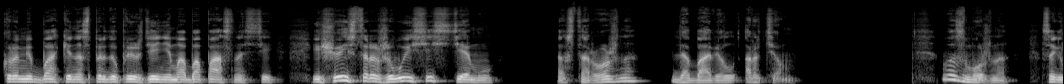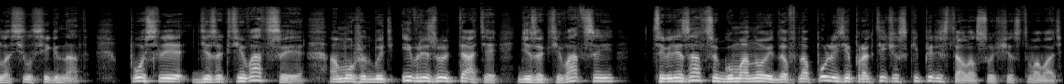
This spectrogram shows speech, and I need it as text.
кроме Бакина с предупреждением об опасности, еще и сторожевую систему. Осторожно добавил Артем. Возможно, согласился Игнат. После дезактивации, а может быть и в результате дезактивации, Цивилизация гуманоидов на полюсе практически перестала существовать.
